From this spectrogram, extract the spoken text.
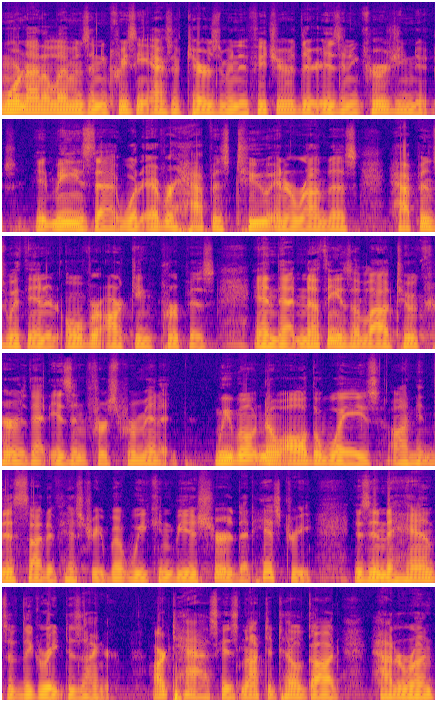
more 9 11s and increasing acts of terrorism in the future, there is an encouraging news. It means that whatever happens to and around us happens within an overarching purpose, and that nothing is allowed to occur that isn't first permitted. We won't know all the ways on this side of history, but we can be assured that history is in the hands of the great designer. Our task is not to tell God how to run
